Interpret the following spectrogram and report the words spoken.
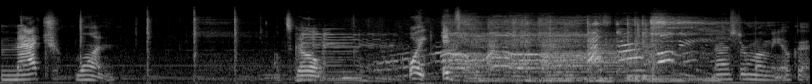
Match one. Let's go. Wait, it's Master Mummy. Okay.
